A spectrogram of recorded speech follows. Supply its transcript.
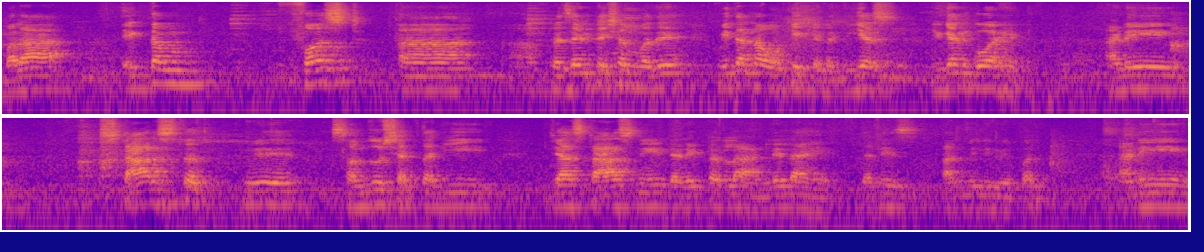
मला एकदम फर्स्ट प्रेझेंटेशनमध्ये uh, मी त्यांना ओके केलं. की yes you can go ahead आणि स्टार्स तर तुम्ही समजू शकता की ज्या स्टार्सनी डायरेक्टरला आणलेलं आहे दॅट इज अनबिलिव्हेबल आणि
